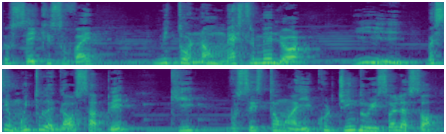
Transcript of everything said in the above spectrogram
Eu sei que isso vai me tornar um mestre melhor. E vai ser muito legal saber que vocês estão aí curtindo isso. Olha só,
